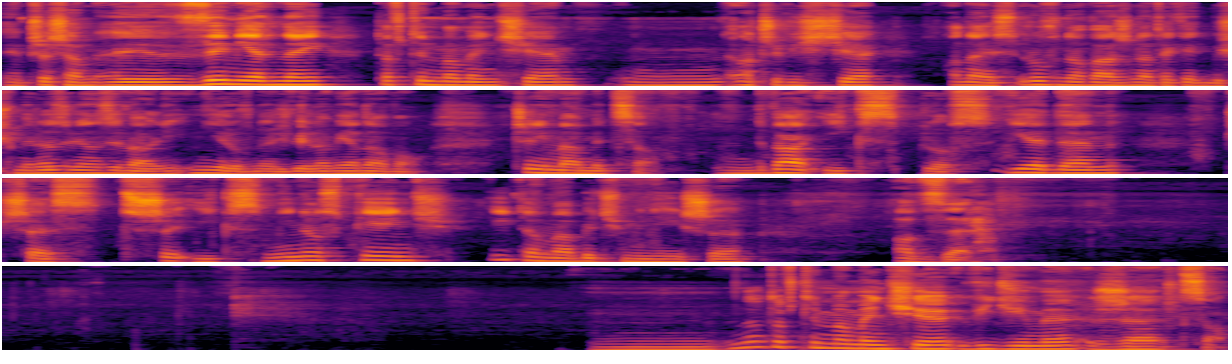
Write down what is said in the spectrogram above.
e, przepraszam, e, wymiernej, to w tym momencie mm, oczywiście ona jest równoważna, tak jakbyśmy rozwiązywali nierówność wielomianową. Czyli mamy co? 2x plus 1 przez 3x minus 5 i to ma być mniejsze od 0. No to w tym momencie widzimy, że co?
